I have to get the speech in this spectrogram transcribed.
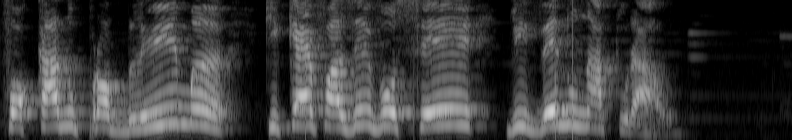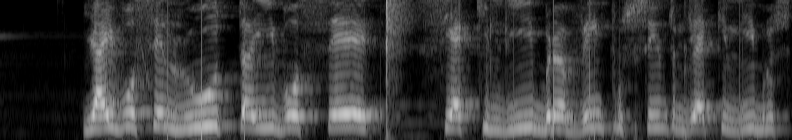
focar no problema, que quer fazer você viver no natural. E aí você luta e você se equilibra, vem para o centro de equilíbrios,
